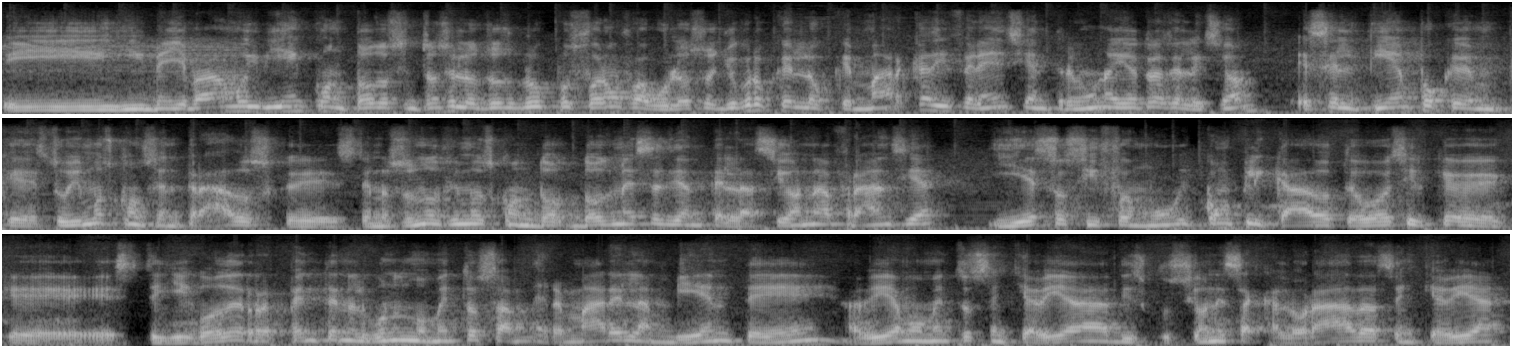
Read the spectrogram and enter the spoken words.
Y, me llevaba muy bien con todos. Entonces los dos grupos fueron fabulosos. Yo creo que lo que marca diferencia entre una y otra selección es el tiempo que, estuvimos concentrados. Que, este, nosotros nos fuimos con dos meses de antelación a Francia y eso sí fue muy complicado. Te voy a decir que, que este, llegó de repente en algunos momentos a mermar el ambiente. ¿eh? Había momentos en que había discusiones acaloradas, en que había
